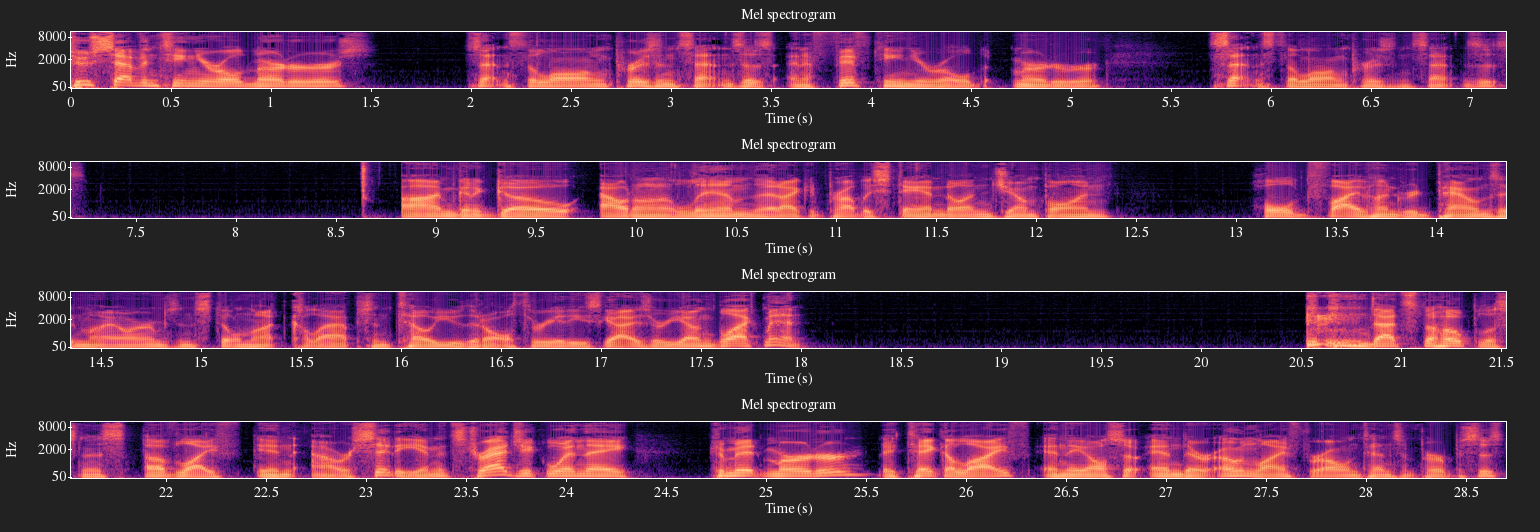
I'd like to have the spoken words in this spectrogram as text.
two 17 year old murderers sentenced to long prison sentences, and a 15 year old murderer sentenced to long prison sentences. I'm going to go out on a limb that I could probably stand on, jump on, hold 500 pounds in my arms, and still not collapse and tell you that all three of these guys are young black men. That's the hopelessness of life in our city. And it's tragic when they commit murder, they take a life, and they also end their own life for all intents and purposes.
